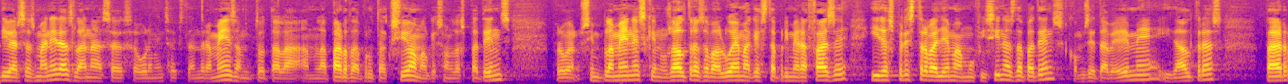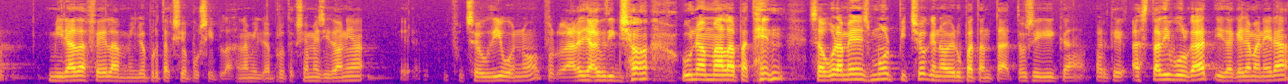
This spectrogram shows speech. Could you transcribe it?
diverses maneres, l'ANA segurament s'extendrà més amb, tota la, amb la part de protecció, amb el que són les patents, però bueno, simplement és que nosaltres avaluem aquesta primera fase i després treballem amb oficines de patents, com ZBM i d'altres, per mirar de fer la millor protecció possible, la millor protecció més idònia potser ho diuen, no? però ara ja ho dic jo, una mala patent segurament és molt pitjor que no haver-ho patentat, o sigui que perquè està divulgat i d'aquella manera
